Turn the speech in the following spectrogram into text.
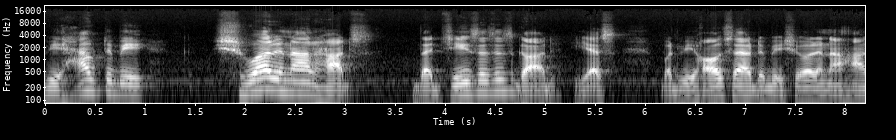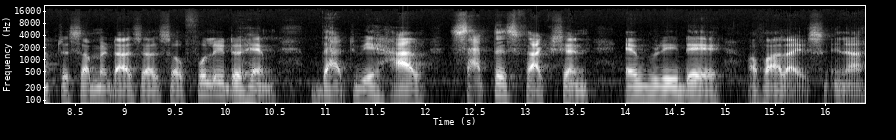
we have to be sure in our hearts that Jesus is God, yes, but we also have to be sure in our heart to submit ourselves so fully to Him that we have satisfaction every day of our lives. You know,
